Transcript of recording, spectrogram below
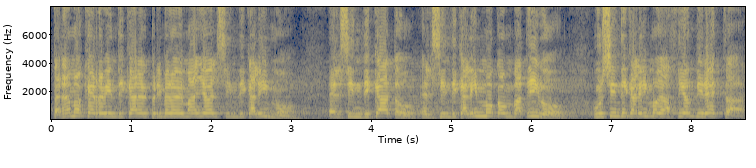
Tenemos que reivindicar el primero de mayo el sindicalismo, el sindicato, el sindicalismo combativo, un sindicalismo de acción directa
